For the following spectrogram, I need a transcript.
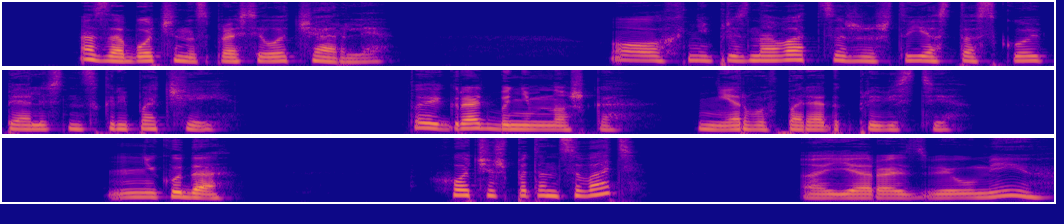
— озабоченно спросила Чарли. Ох, не признаваться же, что я с тоской пялюсь на скрипачей. Поиграть бы немножко, нервы в порядок привести. «Никуда». «Хочешь потанцевать?» А я разве умею?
